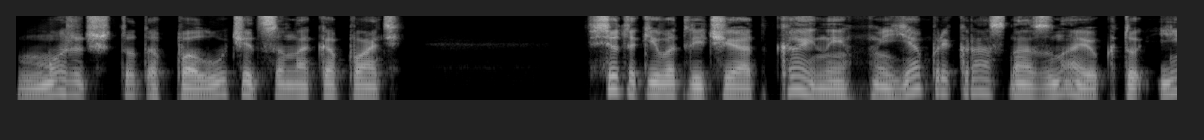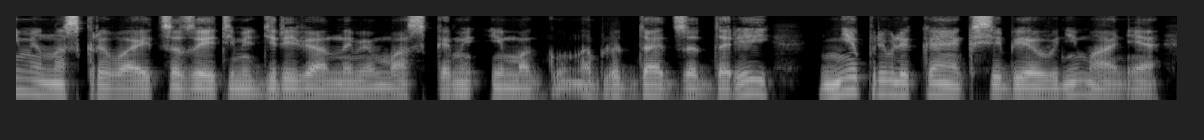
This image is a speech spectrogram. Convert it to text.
«Может, что-то получится накопать». Все-таки, в отличие от Кайны, я прекрасно знаю, кто именно скрывается за этими деревянными масками, и могу наблюдать за Дарей, не привлекая к себе внимания —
